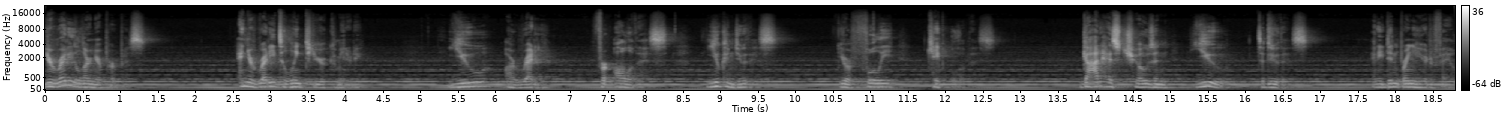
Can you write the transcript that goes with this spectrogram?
You're ready to learn your purpose. And you're ready to link to your community. You are ready for all of this. You can do this. you're fully capable of this. God has chosen you to do this, and He didn't bring you here to fail.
